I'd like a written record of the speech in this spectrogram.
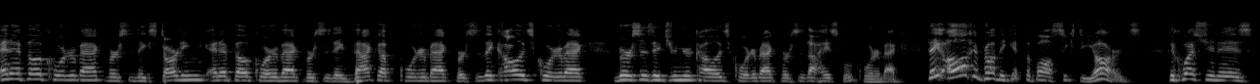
NFL quarterback versus a starting NFL quarterback versus a backup quarterback versus a college quarterback versus a junior college quarterback versus a high school quarterback. They all could probably get the ball 60 yards. The question is,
